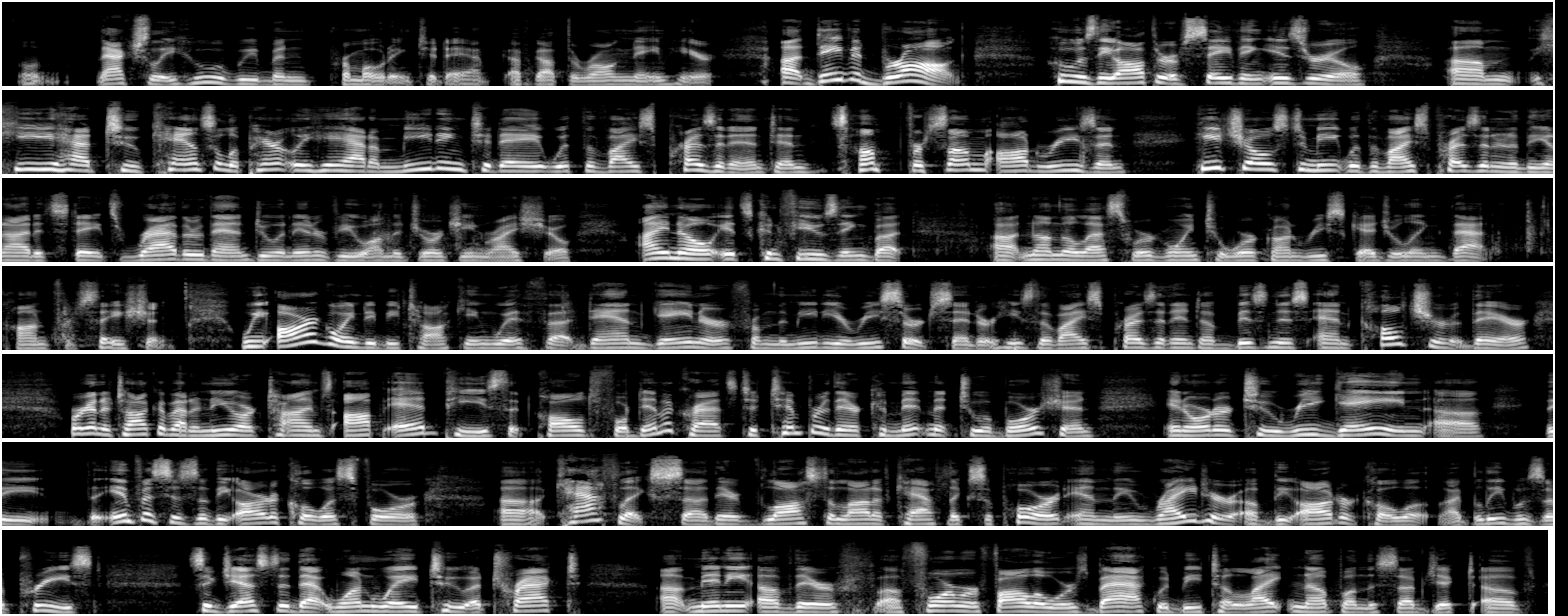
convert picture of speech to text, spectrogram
actually, who have we been promoting today? I've, I've got the wrong name here. Uh, David Brog, who is the author of Saving Israel. Um, he had to cancel. Apparently, he had a meeting today with the vice president, and some, for some odd reason, he chose to meet with the vice president of the United States rather than do an interview on the Georgine Rice Show. I know it's confusing, but uh, nonetheless, we're going to work on rescheduling that conversation. We are going to be talking with uh, Dan Gainor from the Media Research Center. He's the vice president of business and culture there. We're going to talk about a New York Times op ed piece that called for Democrats to temper their commitment to abortion in order to regain uh, the, the emphasis of the article was for uh, Catholics. Uh, they've lost a lot of Catholic support, and the writer of the article, I believe was a priest, suggested that one way to attract uh, many of their uh, former followers back would be to lighten up on the subject of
